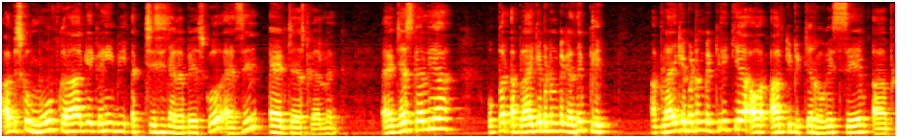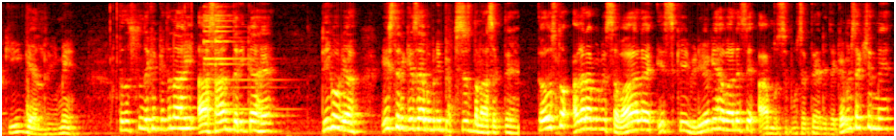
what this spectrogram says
अब इसको मूव करा के कहीं भी अच्छी सी जगह पे इसको ऐसे एडजस्ट कर लें। एडजस्ट कर लिया, ऊपर अप्लाई के बटन पे कर दें क्लिक अप्लाई के बटन पे क्लिक किया और आपकी पिक्चर हो गई सेव आपकी गैलरी में। तो दोस्तों, देखिए, कितना ही आसान तरीका है। ठीक हो गया? इस तरीके से आप अपनी पिक्चर्स बना सकते हैं। तो दोस्तों, अगर आपको कोई सवाल है इसके वीडियो के हवाले से, आप मुझसे पूछ सकते हैं नीचे कमेंट सेक्शन में।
